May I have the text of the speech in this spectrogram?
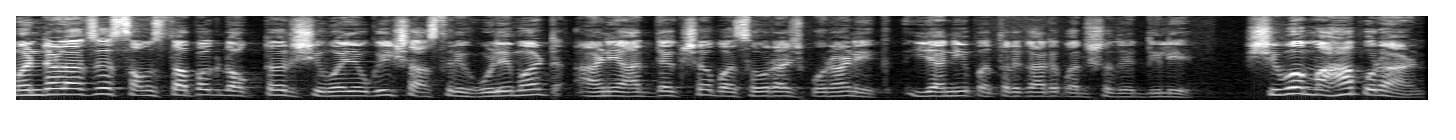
मंडळाचे संस्थापक डॉक्टर शिवयोगी शास्त्री होळीमठ आणि अध्यक्ष बसवराज पुराणिक यांनी पत्रकार परिषदेत दिली. शिव महापुराण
